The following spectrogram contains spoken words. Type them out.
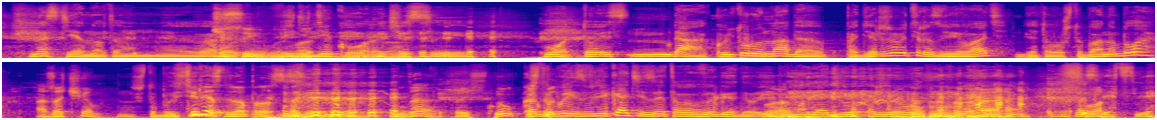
на стену там, э, Часы в виде декора, часы. Вот, то есть, да, культуру надо поддерживать, развивать для того, чтобы она была, А зачем? чтобы все Интересный вопрос. Да, то есть, ну, как чтобы бы... извлекать из этого выгоду и помогать жи- животным впоследствии.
